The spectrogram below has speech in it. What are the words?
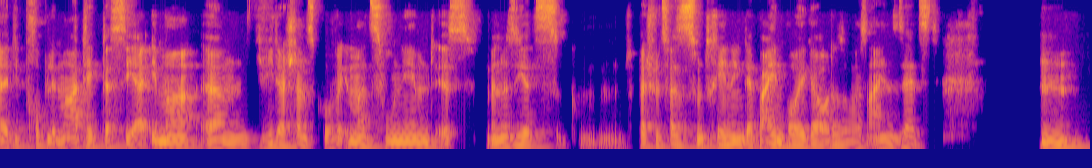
die Problematik, dass sie ja immer, ähm, die Widerstandskurve immer zunehmend ist, wenn du sie jetzt beispielsweise zum Training der Beinbeuger oder sowas einsetzt. Hm.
